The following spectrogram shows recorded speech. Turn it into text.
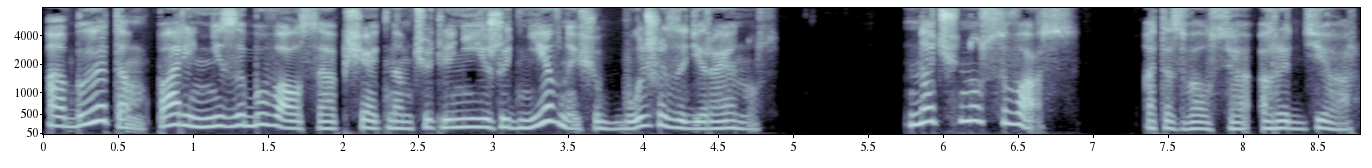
Об этом парень не забывал сообщать нам чуть ли не ежедневно, еще больше задирая нос. «Начну с вас», — отозвался Реддиар.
